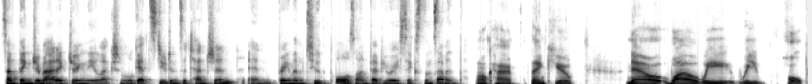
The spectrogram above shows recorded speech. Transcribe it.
something dramatic during the election will get students' attention and bring them to the polls on February 6th and 7th. Okay, thank you. Now, while we we hope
